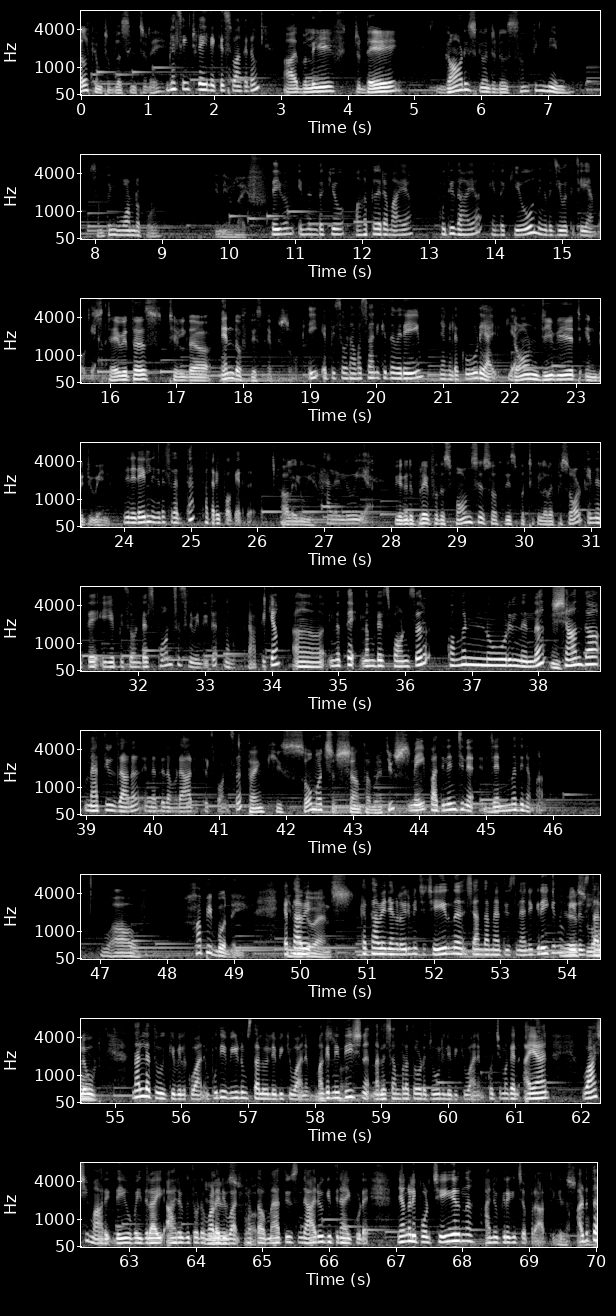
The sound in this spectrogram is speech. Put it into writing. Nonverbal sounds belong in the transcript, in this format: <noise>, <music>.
Welcome to Blessing Today. Blessing ടുഡേയിലേക്ക് സ്വാഗതം I believe today God is going to do something new, something wonderful in your life. ദൈവം ഇന്ന് എന്തൊക്കെയോ മഹത്വകരമായ പുതിയതായ എന്തൊക്കെയോ നിങ്ങളുടെ ജീവിതത്തിൽ ചെയ്യാൻ പോവുകയാണ് Stay with us till the end of this episode. ഈ എപ്പിസോഡ് അവസാനിക്കുന്നവരെയും ഞങ്ങളുടെ കൂടെ ആയിരിക്കുക Don't deviate in between. ഇതിനിടയിൽ നിങ്ങളുടെ ശ്രദ്ധ പതറിപ്പോകരുത് Hallelujah. Hallelujah We are going to pray for the sponsors of this particular episode. ഇന്നത്തെ ഈ എപ്പിസോഡിന്റെ സ്പോൺസേഴ്സിന് വേണ്ടിയിട്ട് നമുക്ക് പ്രാർത്ഥിക്കാം. ഇന്നത്തെ നമ്മുടെ സ്പോൺസർ കൊങ്ങണ്ണൂരിൽ നിന്ന് ശാന്ത മാത്യൂസ് ആണ് ഇന്നത്തെ നമ്മുടെ ആദ്യത്തെ sponsor thank you so much Shanta Mathews. May പതിനഞ്ചിന് ജന്മദിനമാണ്. Wow. Happy birthday in കർത്താവെ ഞങ്ങൾ ഒരുമിച്ച് ചേർന്ന് ശാന്ത മാത്യൂസിനെ അനുഗ്രഹിക്കുന്നു. വീടും സ്ഥലവും. നല്ല തുകയ്ക്ക് വിൽക്കുവാനും പുതിയ വീടും സ്ഥലവും ലഭിക്കുവാനും മകൻ നിതീഷിന് നല്ല ശമ്പളത്തോടെ ജോലി ലഭിക്കുവാനും കൊച്ചുമകൻ അയാൻ വാശി മാറി ദൈവവൈതലായി ആരോഗ്യത്തോടെ വളരുവാൻ. ഭർത്താവ് മാത്യൂസിന്റെ ആരോഗ്യത്തിനായി കൂടെ ഞങ്ങളിപ്പോൾ ചേർന്ന് അനുഗ്രഹിച്ച് പ്രാർത്ഥിക്കുന്നു. അടുത്ത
